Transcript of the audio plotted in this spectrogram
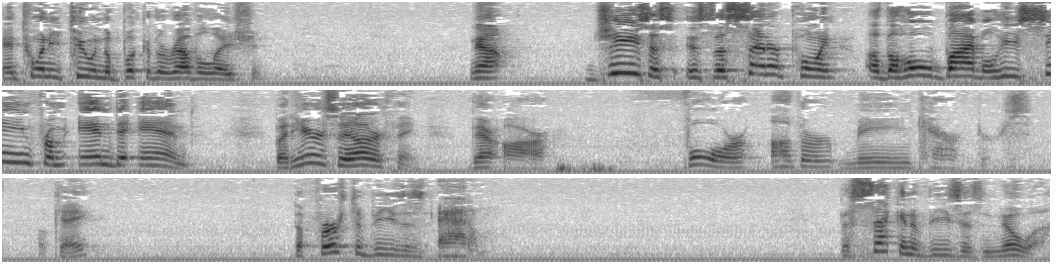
and 22 in the book of the Revelation. Now, Jesus is the center point of the whole Bible. He's seen from end to end. But here's the other thing. There are four other main characters. Okay? The first of these is Adam. The second of these is Noah.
